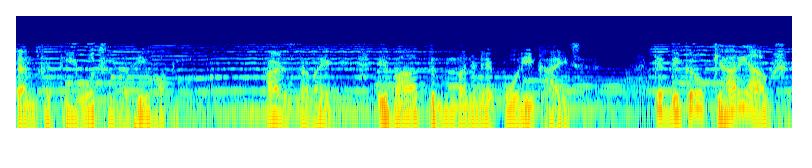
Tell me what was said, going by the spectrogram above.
ડંખથી ઓછી નથી હોતી. હર સમયે એ વાત મનને કોરી ખાય છે કે દીકરો ક્યારે આવશે?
